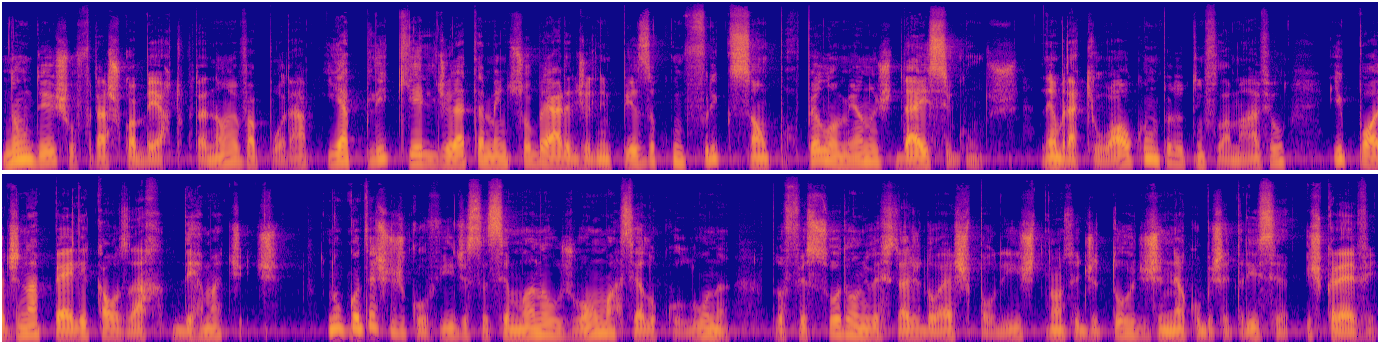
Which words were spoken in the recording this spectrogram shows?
não deixe o frasco aberto para não evaporar e aplique ele diretamente sobre a área de limpeza com fricção por pelo menos 10 segundos. Lembrar que o álcool é um produto inflamável e pode na pele causar dermatite. No contexto de Covid, essa semana o João Marcelo Coluna, professor da Universidade do Oeste Paulista, nosso editor de ginecobstetrícia, escreve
